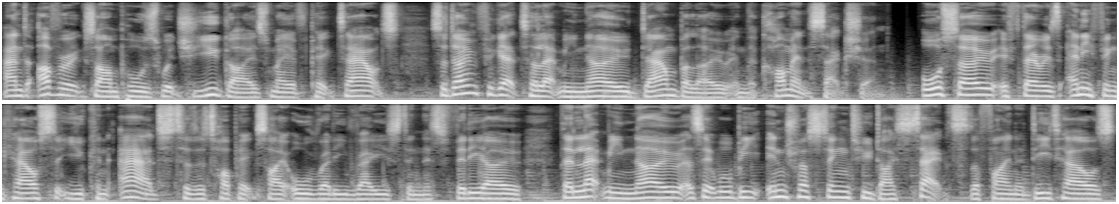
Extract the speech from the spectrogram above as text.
and other examples which you guys may have picked out, so don't forget to let me know down below in the comment section. Also, if there is anything else that you can add to the topics I already raised in this video, then let me know as it will be interesting to dissect the finer details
